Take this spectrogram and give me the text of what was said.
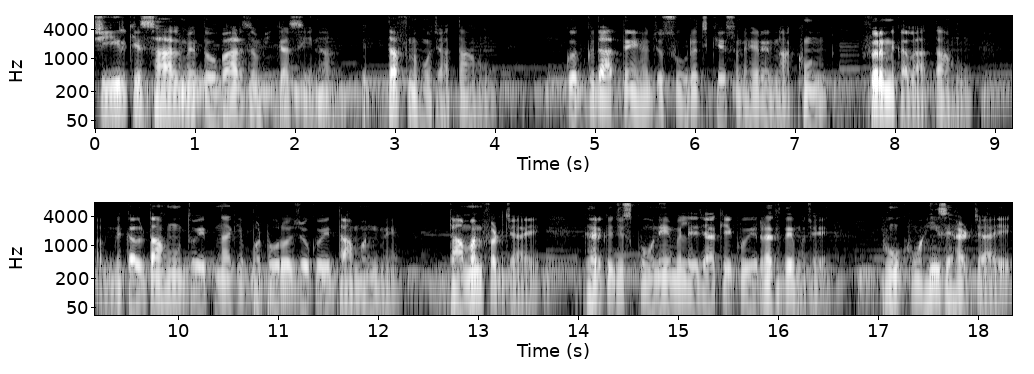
चीर के साल में दो बार जमी का सीना। दफन हो जाता हूँ। गुदगुदाते हैं जो सूरज के सुनहरे नाखून। फिर निकल आता हूँ। अब निकलता हूँ तो इतना कि बटोरो जो कोई दामन में दामन फट जाए। घर के जिस कोने में ले जाके कोई रख दे मुझे। भूख वहीं से हट जाए।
